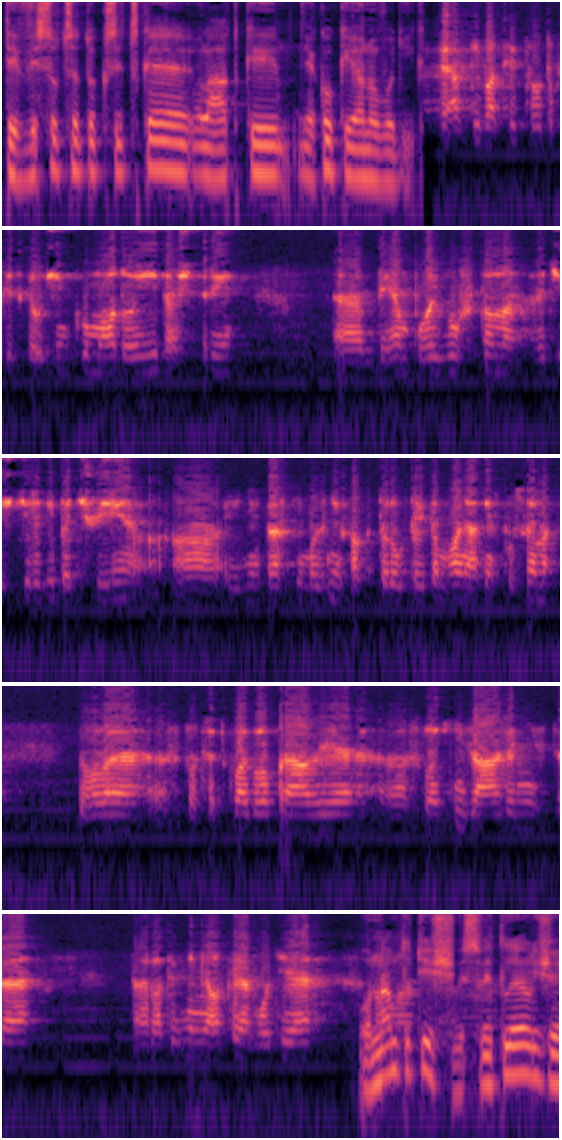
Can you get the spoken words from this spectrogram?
ty vysoce toxické látky jako kyanovodík. Reaktivaci toho toxického účinku mohlo dojít až tedy eh, během pohybu v tom řečišti řeky Bečvy a jedním z těch možných faktorů, který to mohl nějakým způsobem tohle zprostředkovat, bylo právě eh, sluneční záření v té eh, relativně mělké vodě. On nám totiž vysvětlil, že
